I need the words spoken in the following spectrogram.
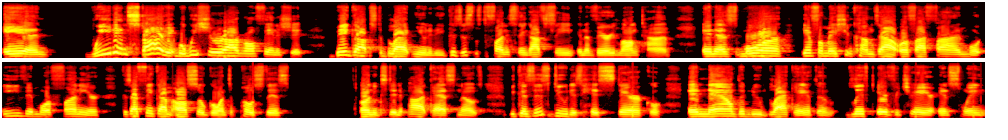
and we didn't start it, but we sure are gonna finish it. Big ups to Black Unity because this was the funniest thing I've seen in a very long time. And as more information comes out, or if I find more, even more funnier, because I think I'm also going to post this on extended podcast notes because this dude is hysterical. And now the new Black Anthem, lift every chair and swing.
